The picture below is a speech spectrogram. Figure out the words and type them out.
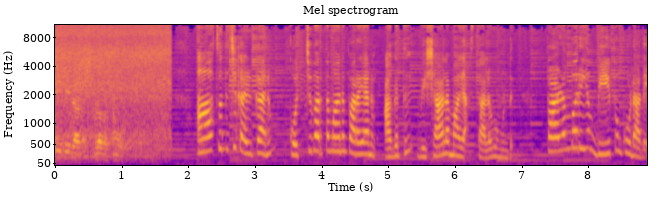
രീതിയിലാണ് ഇവിടെ ഭക്ഷണം കൊടുക്കുന്നത്. ആസ്വദിച്ച് കഴിക്കാനും കൊച്ചു വർത്തമാനം പറയാനും അകത്ത് വിശാലമായ സ്ഥലവുമുണ്ട്. പഴംപൊരിയും ബീഫും കൂടാതെ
